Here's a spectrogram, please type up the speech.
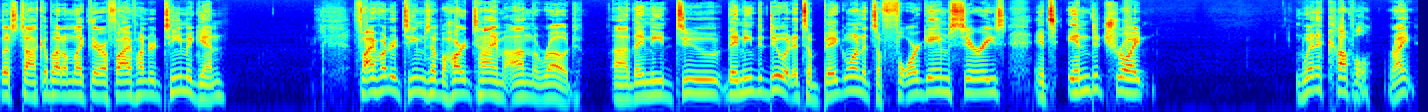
Let's talk about them like they're a 500 team again. 500 teams have a hard time on the road. Uh, they need to they need to do it. It's a big one. It's a four game series. It's in Detroit. Win a couple, right?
